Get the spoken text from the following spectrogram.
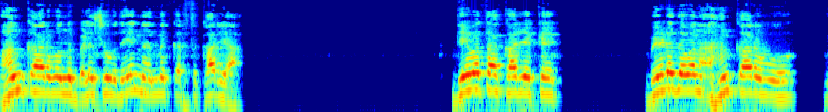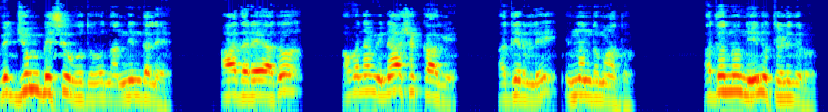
ಅಹಂಕಾರವನ್ನು ಬೆಳೆಸುವುದೇ ನನ್ನ ಕಾರ್ಯ. ದೇವತಾ ಕಾರ್ಯಕ್ಕೆ ಬೇಡದವನ ಅಹಂಕಾರವು ವಿಜೃಂಭಿಸುವುದು ನನ್ನಿಂದಲೇ. ಆದರೆ ಅದು ಅವನ ವಿನಾಶಕ್ಕಾಗಿ. ಅದಿರಲಿ, ಇನ್ನೊಂದು ಮಾತು. ಅದನ್ನು ನೀನು ತಿಳಿದಿರು.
